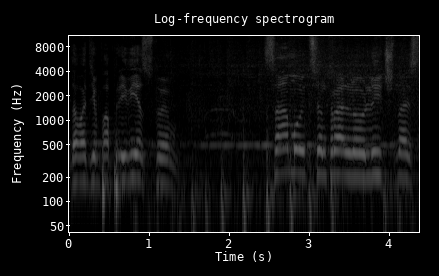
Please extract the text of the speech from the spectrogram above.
Давайте поприветствуем самую центральную личность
